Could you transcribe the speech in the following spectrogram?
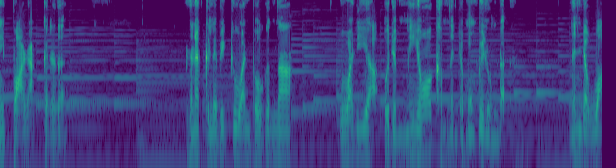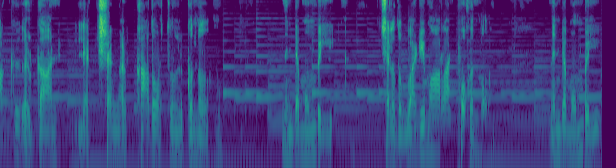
നീ പാഴാക്കരുത്. നിനക്ക് ലഭിക്കുവാൻ പോകുന്ന വലിയ ഒരു നിയോഗം നിന്റെ മുമ്പിലുണ്ട്. നിന്റെ വാക്ക് കേൾക്കാൻ ലക്ഷങ്ങൾ കാതോർത്തു നിൽക്കുന്നു. നിന്റെ മുമ്പിൽ ചിലത് വഴിമാറാൻ പോകുന്നു. നിന്റെ മുമ്പിൽ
